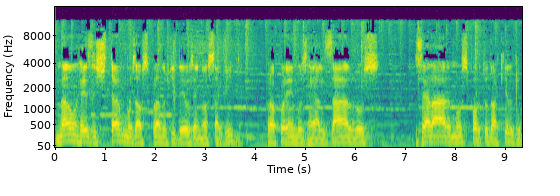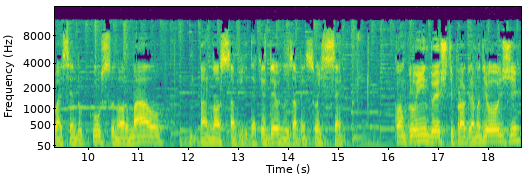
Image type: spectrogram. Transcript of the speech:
Não resistamos aos planos de Deus em nossa vida, procuremos realizá-los zelarmos por tudo aquilo que vai sendo o curso normal da nossa vida. Que Deus nos abençoe sempre. Concluindo este programa de hoje,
